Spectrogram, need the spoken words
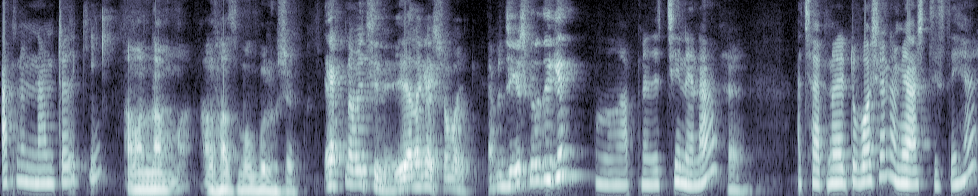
আপনার নামটা কি? আমার নাম আলহাজ মকবুল হোসেন। এক নামে চিনে এই এলাকায় সবাই। আপনি জিজ্ঞেস করে দেখেন। ও আপনাদের চিনে না? হ্যাঁ। আচ্ছা আপনারা একটু বসেন আমি আসতেছি হ্যাঁ?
